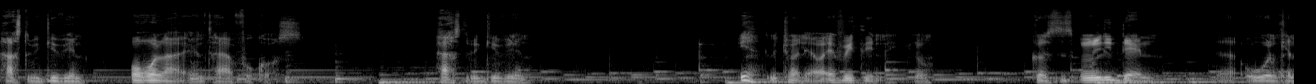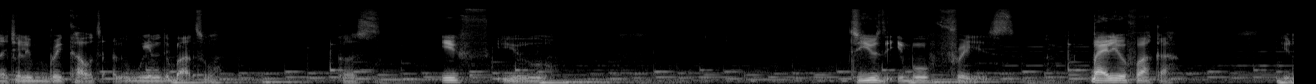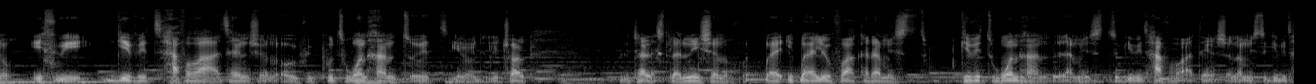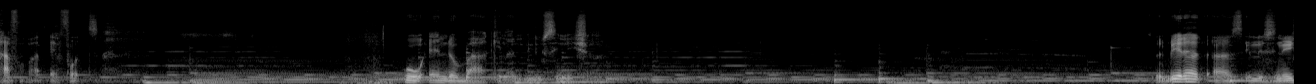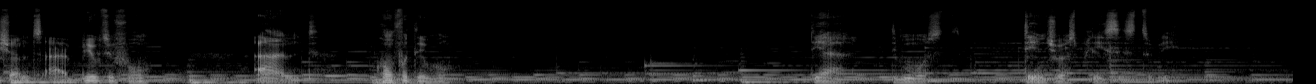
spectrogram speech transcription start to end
has to be given all our entire focus, has to be given, yeah, literally our everything, you know because it's only then that one can actually break out and win the battle. Because if you, to use the Igbo phrase, you know, if we give it half of our attention or if we put one hand to it, you know, the literal, the literal explanation of by Faka, that means to give it one hand, that means to give it half of our attention, that means to give it half of our effort will end up back in an hallucination. So, be that as hallucinations are beautiful and comfortable, they are the most dangerous places to be.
